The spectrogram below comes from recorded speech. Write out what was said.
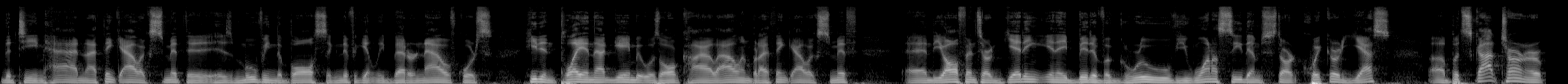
the team had. And I think Alex Smith is moving the ball significantly better now. Of course, he didn't play in that game, it was all Kyle Allen, but I think Alex Smith and the offense are getting in a bit of a groove. You want to see them start quicker, yes. Uh, but Scott Turner,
